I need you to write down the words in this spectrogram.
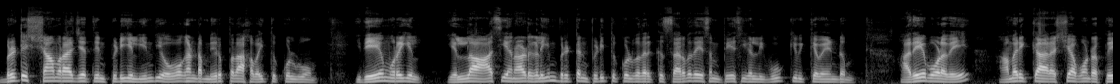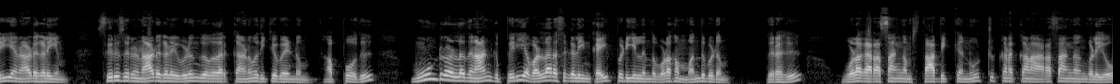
பிரிட்டிஷ் சாம்ராஜ்யத்தின் பிடியில் இந்திய உபகண்டம் இருப்பதாக வைத்துக்கொள்வோம். இதே முறையில் எல்லா ஆசிய நாடுகளையும் பிரிட்டன் பிடித்துக் கொள்வதற்கு சர்வதேசம் பேசிகளை ஊக்குவிக்க வேண்டும். அதேபோலவே அமெரிக்கா ரஷ்யா போன்ற பெரிய நாடுகளையும் சிறு சிறு நாடுகளை விழுங்குவதற்கு அனுமதிக்க வேண்டும். அப்போது மூன்று அல்லது நான்கு பெரிய வல்லரசுகளின் கைப்பிடியில் இந்த உலகம் வந்துவிடும். பிறகு உலக அரசாங்கம் ஸ்தாபிக்க நூற்றுக்கணக்கான அரசாங்கங்களையோ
